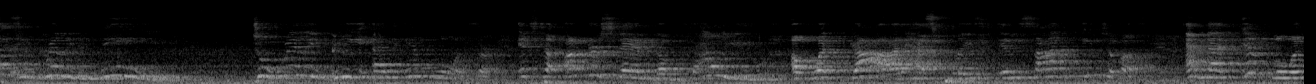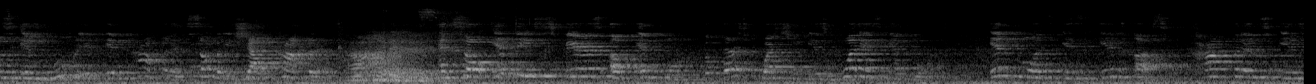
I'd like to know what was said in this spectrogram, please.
does it really mean to really be an influencer? It's to understand the value of what God has placed inside of each of us. And that influence is rooted in confidence. Somebody shout confidence. confidence. And so in these spheres of influence, the first question is what is influence? Influence is in us. Confidence is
